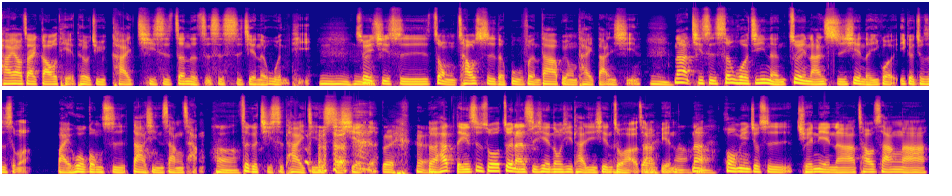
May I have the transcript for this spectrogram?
它要在高铁特区开，其实真的只是时间的问题。嗯所以其实这种超市的部分，大家不用太担心。嗯，那其实生活机能最难实现的一个一个就是什么？百货公司、大型商场，哈，这个其实它已经实现了。对，对吧？它等于是说最难实现的东西，它已经先做好在那边。那啊后面就是全联啊、超商啊、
